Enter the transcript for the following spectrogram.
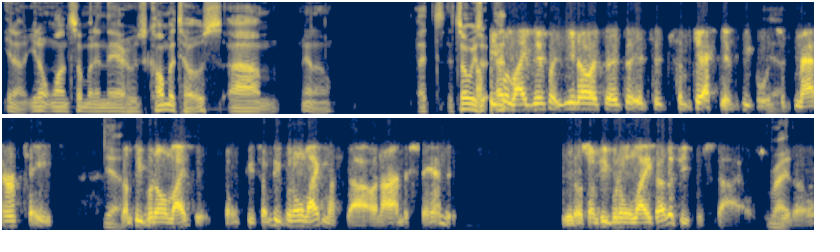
You know, you don't want someone in there who's comatose. Um, you know, it's it's always People like different. You know, it's it's it's, it's subjective. People, it's a matter of taste. Yeah. Some people don't like it. Some some people don't like my style, and I understand it. You know, some people don't like other people's styles. Right. You know,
